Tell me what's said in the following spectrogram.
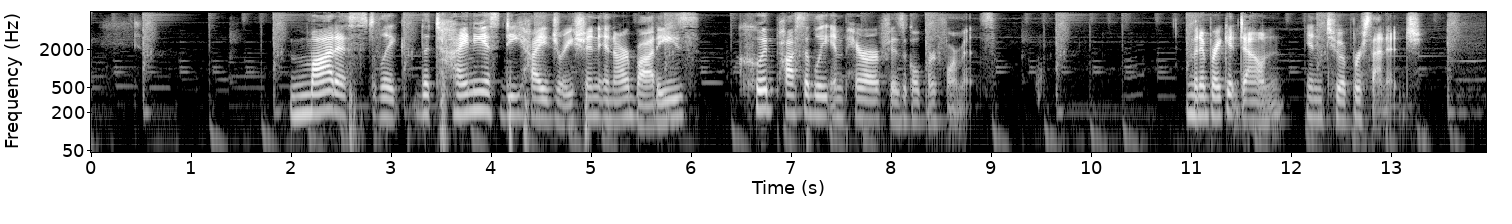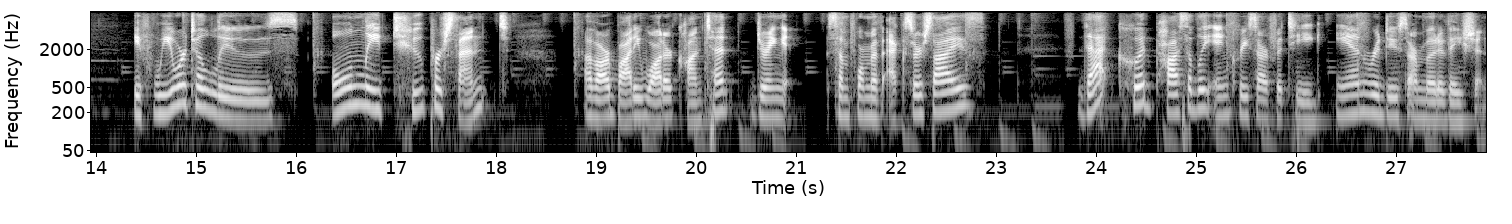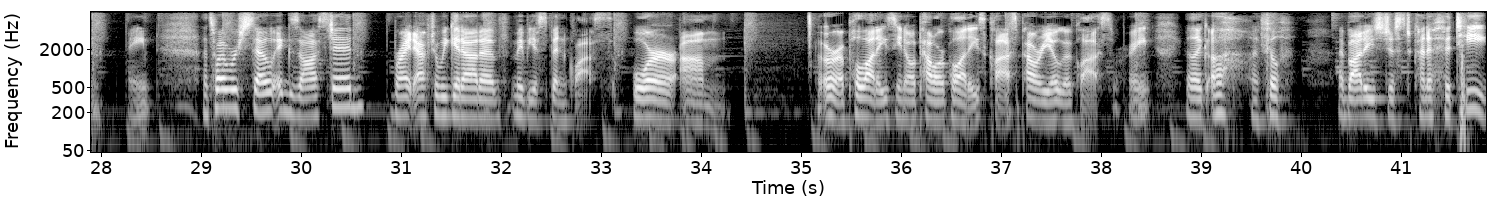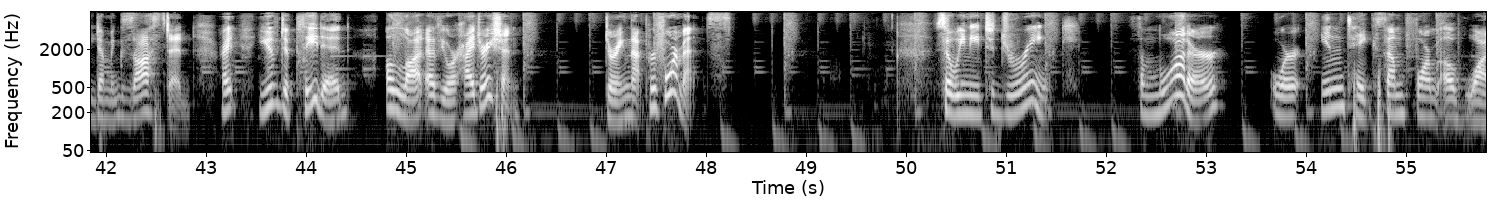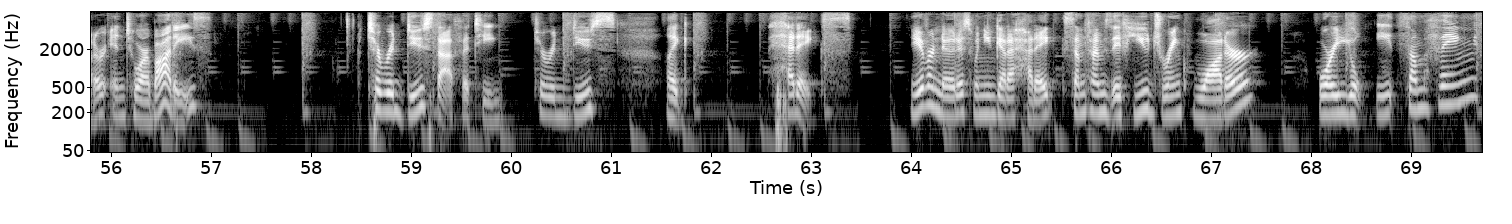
modest, like the tiniest dehydration in our bodies could possibly impair our physical performance. I'm going to break it down into a percentage. If we were to lose only 2% of our body water content during some form of exercise, that could possibly increase our fatigue and reduce our motivation, right? That's why we're so exhausted right after we get out of maybe a spin class or um, or a Pilates, you know, a power Pilates class, power yoga class, right? You're like, oh, I feel my body's just kind of fatigued. I'm exhausted, right? You've depleted a lot of your hydration during that performance. So we need to drink some water or intake some form of water into our bodies to reduce that fatigue to reduce like headaches. You ever notice when you get a headache, sometimes if you drink water or you'll eat something,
